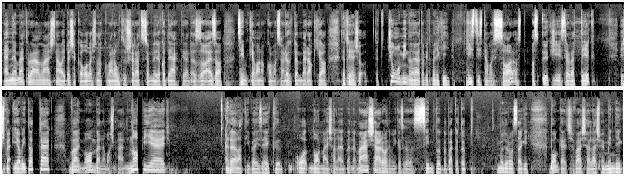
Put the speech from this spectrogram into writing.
ennél a metroállomásnál, vagy be se kell olvasnod, akkor már rá tudsz nyomni, hogy akkor Deák téren ez a, ez a címke van, akkor azt már rögtön berakja. Tehát, olyan so, tehát csomó minden olyat, amit mondjuk így hisztisztem, hogy szar, azt, azt ők is észrevették, és megjavították. Van, van benne most már napi egy, relatíve izék, normálisan lehet benne vásárolni, mondjuk ezek a Simple-be bekötött magyarországi bankkártyás vásárlás még mindig,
